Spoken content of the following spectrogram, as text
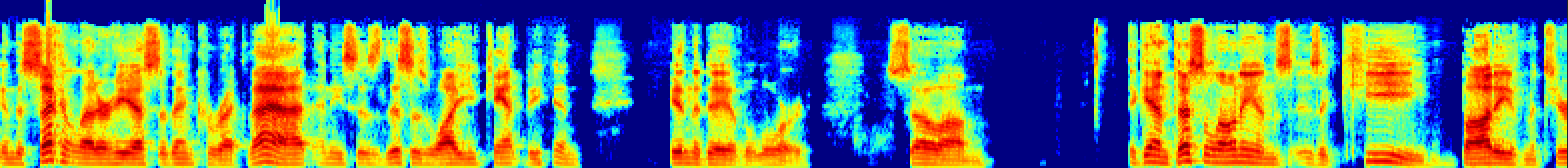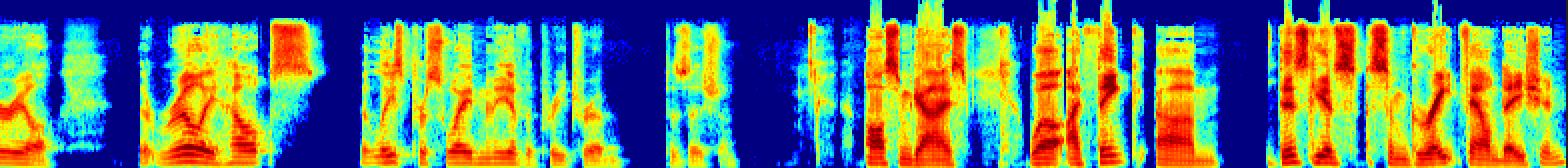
in the second letter, he has to then correct that. And he says, This is why you can't be in, in the day of the Lord. So, um, again, Thessalonians is a key body of material that really helps at least persuade me of the pre-trib position. Awesome, guys. Well, I think um, this gives some great foundation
